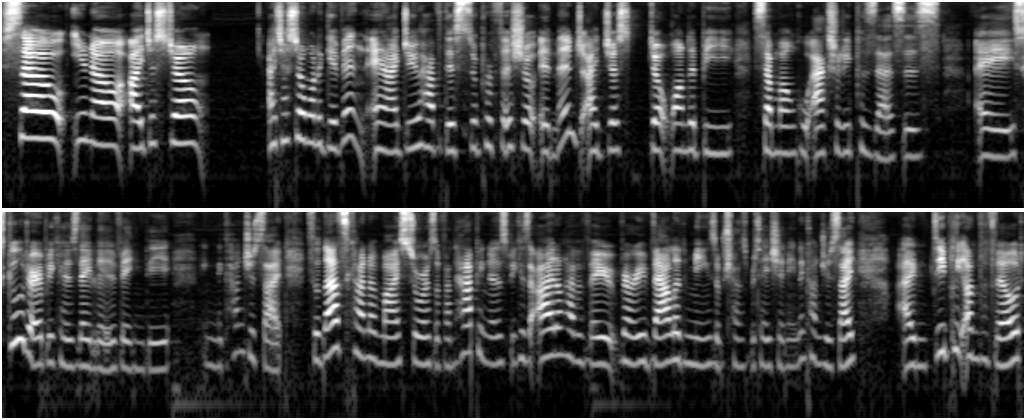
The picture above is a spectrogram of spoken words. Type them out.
So, you know, I just don't I just don't want to give in and I do have this superficial image. I just don't want to be someone who actually possesses a scooter because they live in the in the countryside. So that's kind of my source of unhappiness because I don't have a very very valid means of transportation in the countryside. I'm deeply unfulfilled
